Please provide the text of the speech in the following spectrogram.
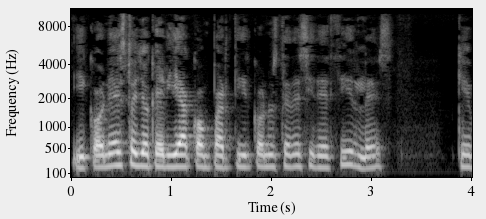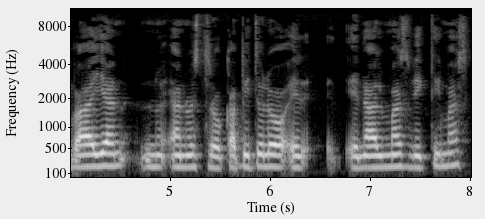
Y con esto yo quería compartir con ustedes y decirles que vayan a nuestro capítulo en, almas víctimas.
